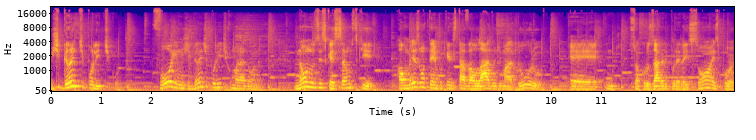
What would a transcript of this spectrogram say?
gigante político. Foi um gigante político Maradona. Não nos esqueçamos que, ao mesmo tempo que ele estava ao lado de Maduro, é, em sua cruzada ali por eleições, por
